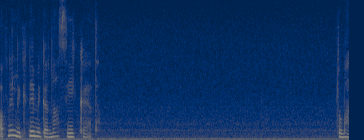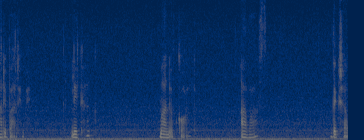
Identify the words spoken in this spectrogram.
अपने लिखने में करना सीख गया था। तुम्हारे बारे में, लेखक मानव कौल। आवाज दीक्षा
